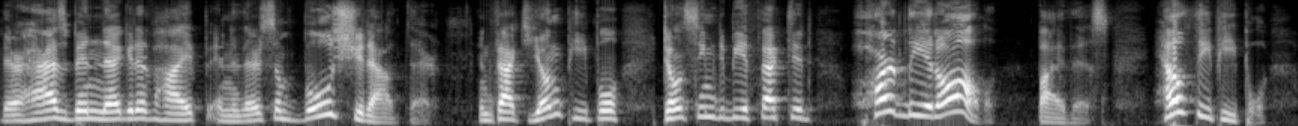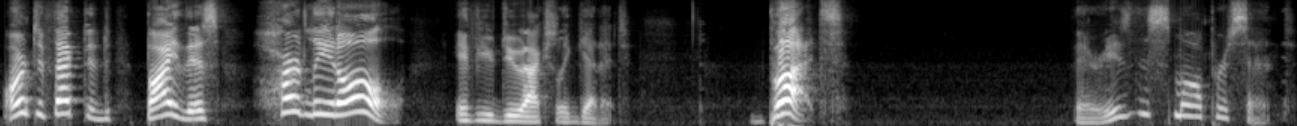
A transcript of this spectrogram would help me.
there has been negative hype, and there's some bullshit out there. In fact, young people don't seem to be affected hardly at all by this. Healthy people aren't affected by this hardly at all if you do actually get it. But there is this small percent.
